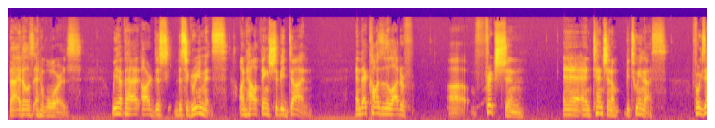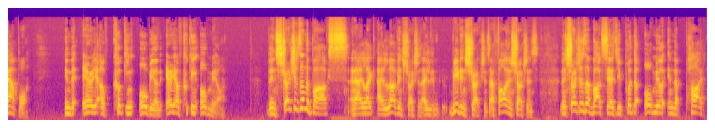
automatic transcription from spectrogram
battles and wars. We have had our dis- disagreements on how things should be done. And that causes a lot of uh, friction and, and tension between us. For example, in the area of cooking oatmeal, in the area of cooking oatmeal, the instructions on the box, and I like, I love instructions. I read instructions. I follow instructions. The instructions on the box says you put the oatmeal in the pot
